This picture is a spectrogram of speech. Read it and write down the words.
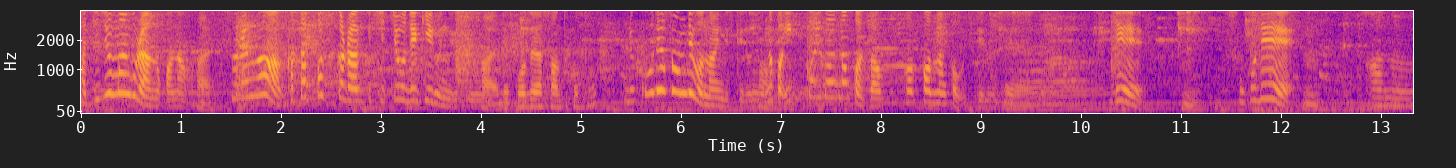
80万円ぐらいあるのかな、はい。それが片っ端から視聴できるんですよ、はい。レコード屋さんってこと？レコード屋さんではないんですけどね、はあなんか1階がなんか雑貨かなんか売ってるんですえでそこでー、うん。うんあの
